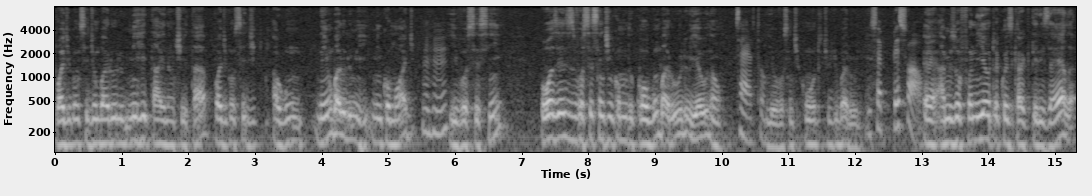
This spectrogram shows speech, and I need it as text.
Pode acontecer de um barulho me irritar e não te irritar. Pode acontecer de algum nenhum barulho me, me incomode Uhum. e você sim. Ou às vezes você sente incômodo com algum barulho e eu não. Certo. E eu vou sentir com outro tipo de barulho. Isso é pessoal. É, a misofonia, outra coisa que caracteriza ela,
